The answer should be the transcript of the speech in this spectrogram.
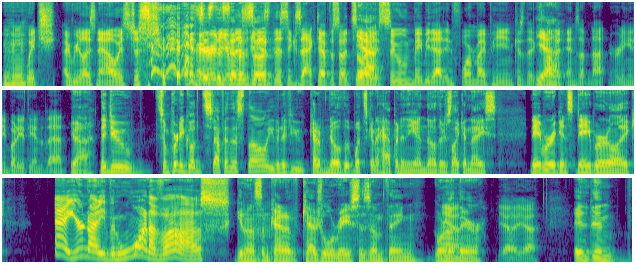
which I realize now is just a Mm-hmm. parody this of this, it is this exact episode. So Yeah. I assumed maybe that informed my opinion because the Yeah. comet ends up not hurting anybody at the end of that. Yeah, they do some pretty good stuff in this though. Even if you kind of know that what's going to happen in the end, though, there's like a nice neighbor against neighbor, like, "Hey, you're not even one of us." You know, some kind of casual racism thing going Yeah. on there. Yeah, yeah. And, and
